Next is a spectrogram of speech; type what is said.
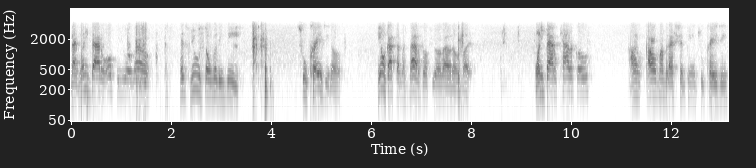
like when he battle off of URL, his views don't really be too crazy, though. He don't got that much battles off URL, though, but when he battled Calicoe, I don't, I don't remember that shit being too crazy.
